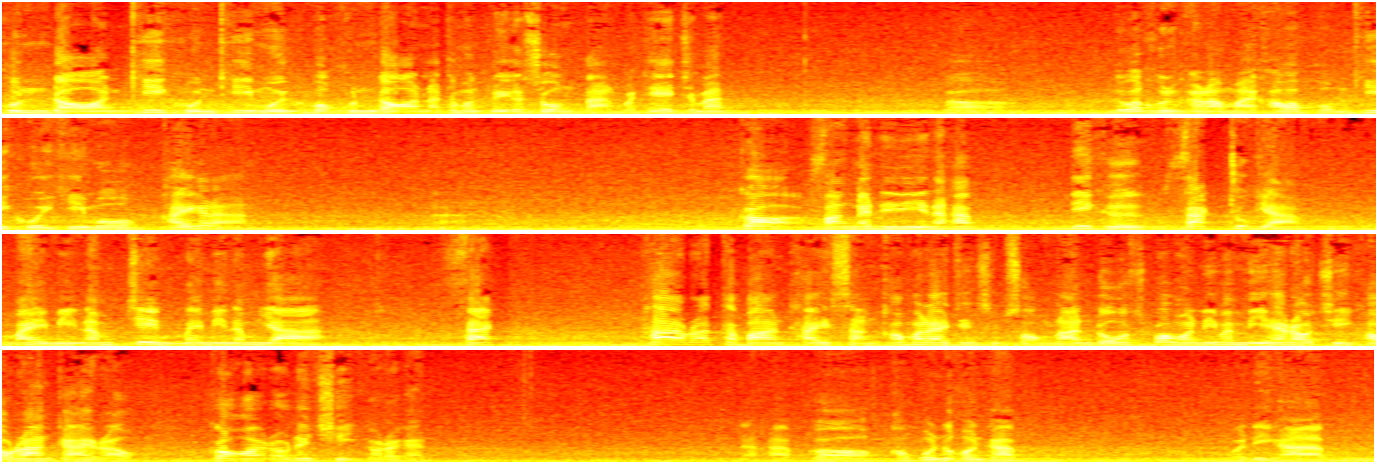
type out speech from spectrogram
คุณดอนขี้คุณขี้มุ้ยเขาบอกคุณดอนรัฐมนตรีกระทรวงต่างประเทศใช่ไหมก็หรือว่าคุณกำลังหมายเขาว่าผมขี้คุยขี้โม้ใครก็ได้ก็ฟังกันดีๆนะครับ นี่คือแฟกทุกอย่างไม่มีน้ำจิ้ม ไม่มีน้ำยา แฟกต์ถ้ารัฐบาลไทยสั่งเข้ามาได้จริง 12 ล้านโดส เพราะวันนี้มันมีให้เราฉีดเข้าร่างกายเรา ก็ขอให้เราได้ฉีดก็แล้วกันนะครับ ก็ขอบคุณทุกคนครับสวัสดีครับ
